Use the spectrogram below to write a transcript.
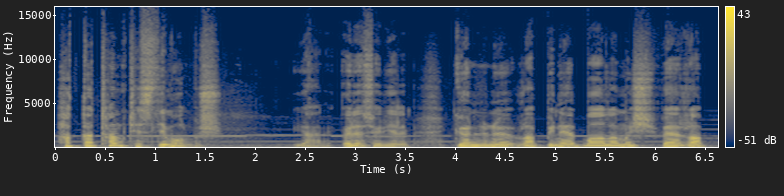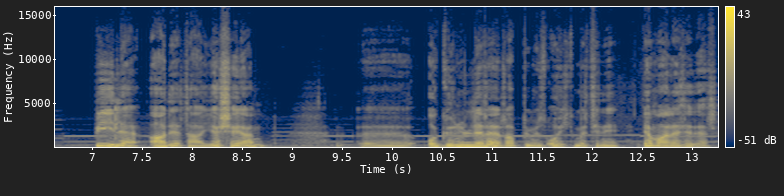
hakka tam teslim olmuş. Yani öyle söyleyelim. Gönlünü Rabbine bağlamış ve Rabbi ile adeta yaşayan e, o gönüllere Rabbimiz o hikmetini emanet eder.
